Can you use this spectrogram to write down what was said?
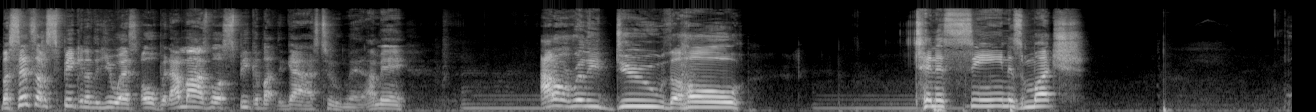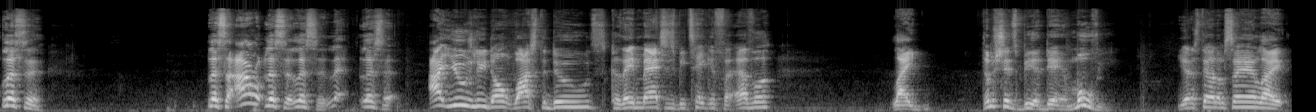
But since I'm speaking of the U.S. Open, I might as well speak about the guys too, man. I mean, I don't really do the whole tennis scene as much. Listen, listen, I don't listen, listen, listen. I usually don't watch the dudes because they matches be taking forever. Like, them shits be a damn movie. You understand what I'm saying? Like,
